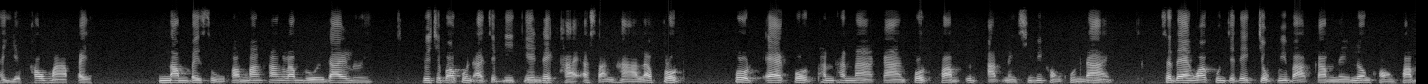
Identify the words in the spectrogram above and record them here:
ขยับเข้ามาไป นำไปสู่ความมั่งคั่งร่ำรวยได้เลย โดยเฉพาะคุณอาจจะมีเกณฑ์ได้ขายอสังหา แล้วปลดปลดแอกปลดพันธนาการปลดความอึดอัดในชีวิตของคุณได้ แสดงว่าคุณจะได้จบวิบากกรรมในเรื่องของความ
